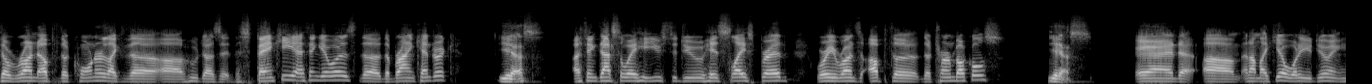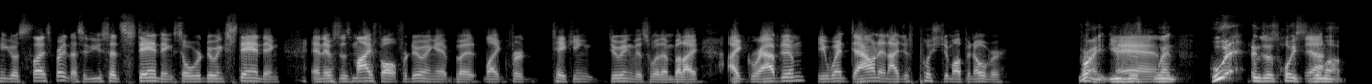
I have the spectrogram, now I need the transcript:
the run up the corner like the uh who does it? The spanky i think it was the the brian kendrick? Yes. i think that's the way he used to do his slice bread where he runs up the the turnbuckles. Yes. And um, and I'm like, yo, what are you doing? He goes, slice bread. I said, you said standing, so we're doing standing, and this was my fault for doing it, but like for taking doing this with him. But I I grabbed him, he went down, and I just pushed him up and over. Right. You just went "Whoa," and just hoisted Yeah. him up.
